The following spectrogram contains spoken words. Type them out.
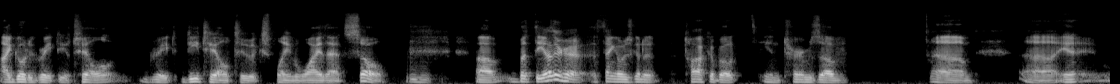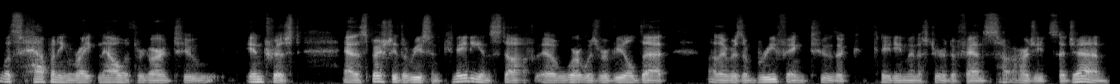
i go to great detail great detail to explain why that's so. Mm-hmm. um, but the other thing i was going to talk about in terms of um, uh, what's happening right now with regard to interest, and especially the recent Canadian stuff, uh, where it was revealed that uh, there was a briefing to the Canadian Minister of Defense, Harjit Sajjan,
